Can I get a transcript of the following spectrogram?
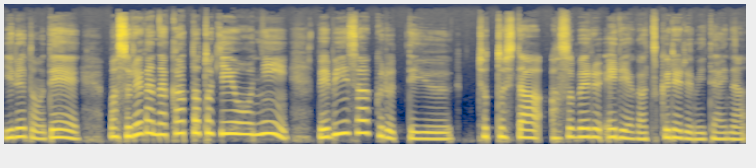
いるので、まあ、それがなかった時用にベビーサークルっていうちょっとした遊べるエリアが作れるみたいな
